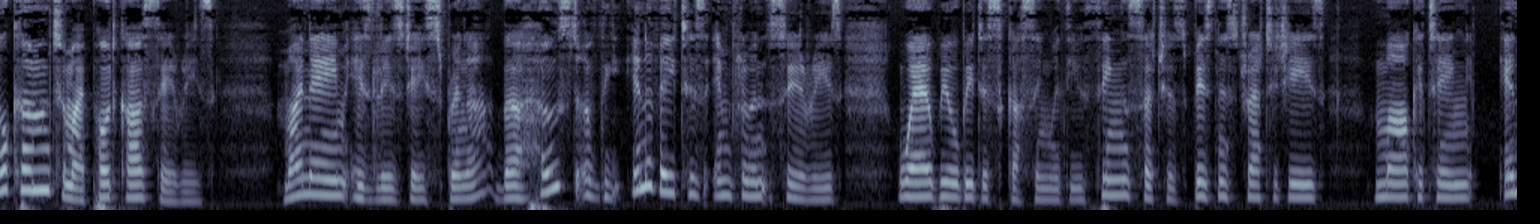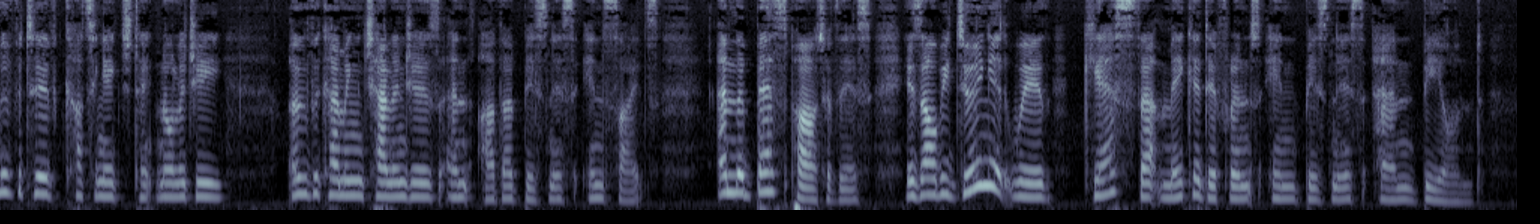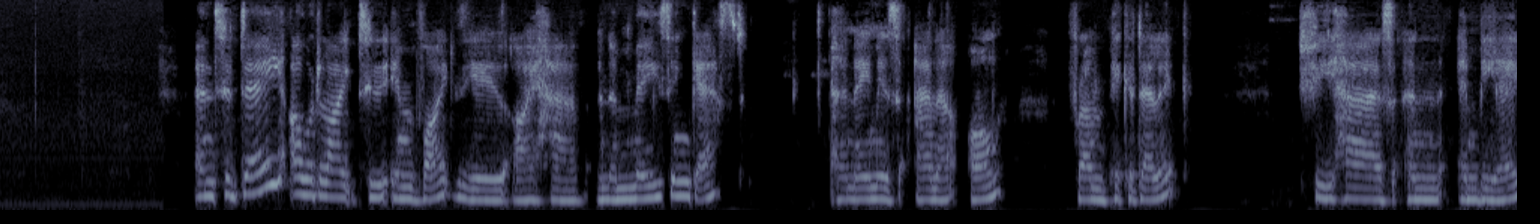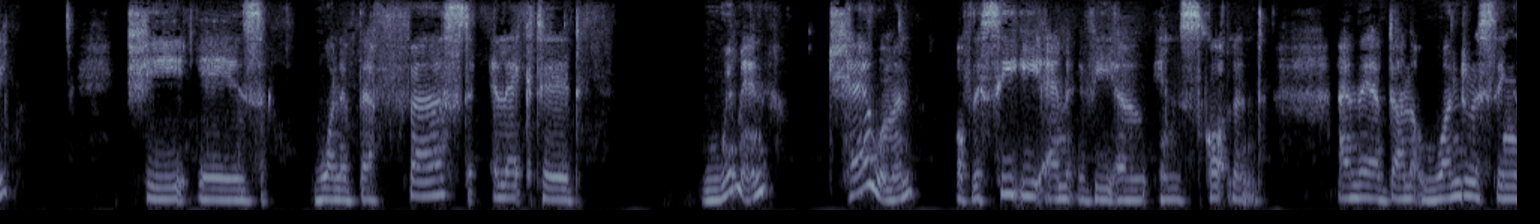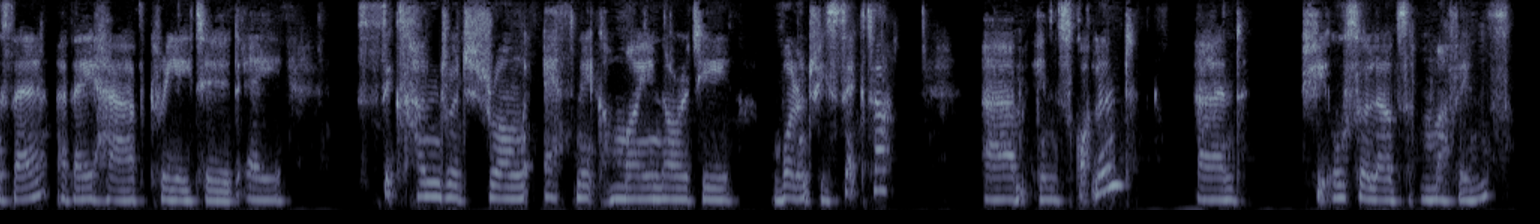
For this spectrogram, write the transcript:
Welcome to my podcast series. My name is Liz J. Springer, the host of the Innovators Influence series, where we'll be discussing with you things such as business strategies, marketing, innovative cutting edge technology, overcoming challenges, and other business insights. And the best part of this is I'll be doing it with guests that make a difference in business and beyond. And today I would like to invite you. I have an amazing guest. Her name is Anna Ong from Piccadelic. She has an MBA. She is one of the first elected women, chairwoman of the CEMVO in Scotland. And they have done wondrous things there. They have created a 600 strong ethnic minority voluntary sector um, in Scotland, and she also loves muffins,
